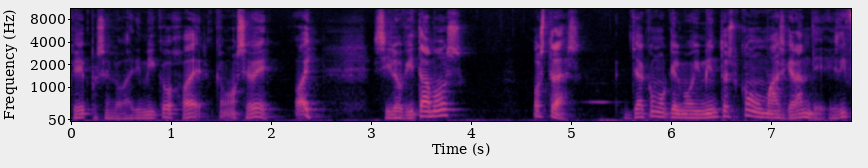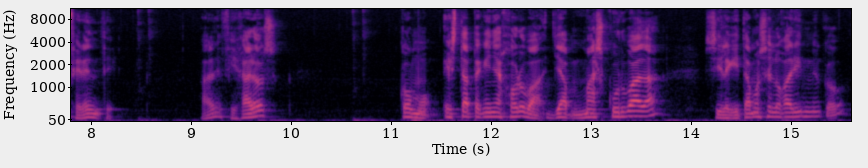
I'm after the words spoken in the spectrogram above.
que, pues en logarítmico, joder, ¿cómo se ve? ¡Ay! Si lo quitamos, ostras, ya como que el movimiento es como más grande, es diferente. ¿Vale? Fijaros como esta pequeña joroba ya más curvada, si le quitamos el logarítmico,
